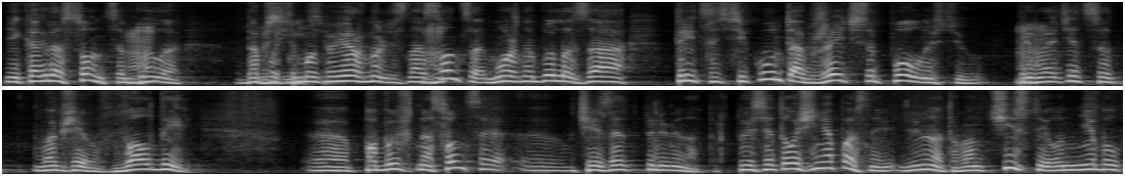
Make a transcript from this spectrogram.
и когда солнце ага. было, допустим, Извините. мы повернулись на солнце, можно было за 30 секунд обжечься полностью, превратиться ага. вообще в волдырь, э, побыв на солнце э, через этот иллюминатор. То есть это очень опасный иллюминатор. Он чистый, он не был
